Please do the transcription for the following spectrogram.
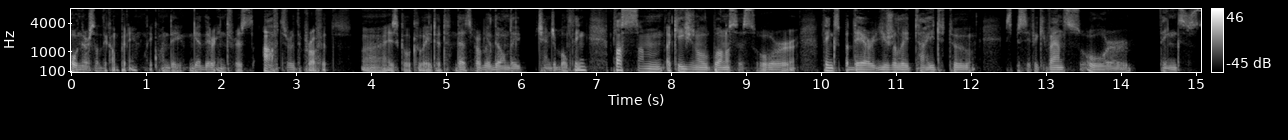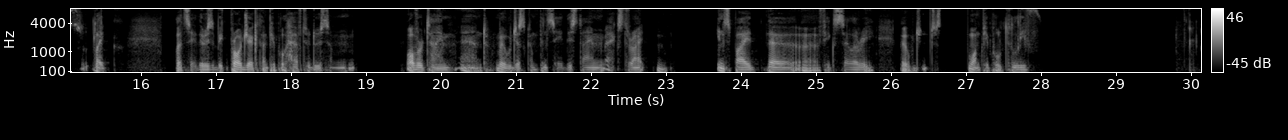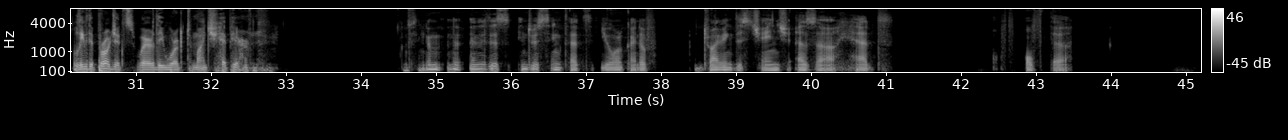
owners of the company, like when they get their interest after the profit uh, is calculated. That's probably the only changeable thing. Plus some occasional bonuses or things, but they are usually tied to specific events or things like, let's say there is a big project and people have to do some overtime, and we would just compensate this time extra in spite the uh, fixed salary. We would just want people to leave leave the projects where they worked much happier. Um, and, and it is interesting that you're kind of driving this change as a head of, of the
